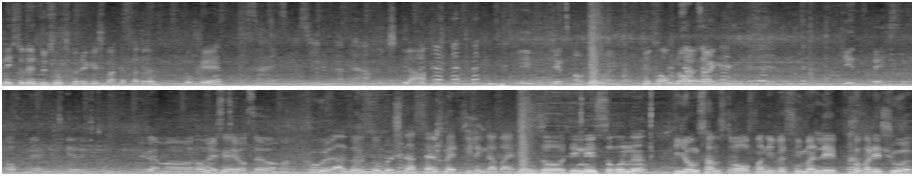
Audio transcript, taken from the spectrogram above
Nicht so der Süßungsmittelgeschmack ist da drin. Okay. Salz eine 7, dann eine 8. Ja, ich geh jetzt mal auf 9. geht's auf Ich würde 9. sagen, geht echt auch mehr in die Teerichtung. Wie wenn man Okay. Eistee auch selber macht. Cool, also ist so ein bisschen das Selfmade-Feeling dabei. So, die nächste Runde. Die Jungs haben es drauf, man, die wissen, wie man lebt. Guck mal die Schuhe.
